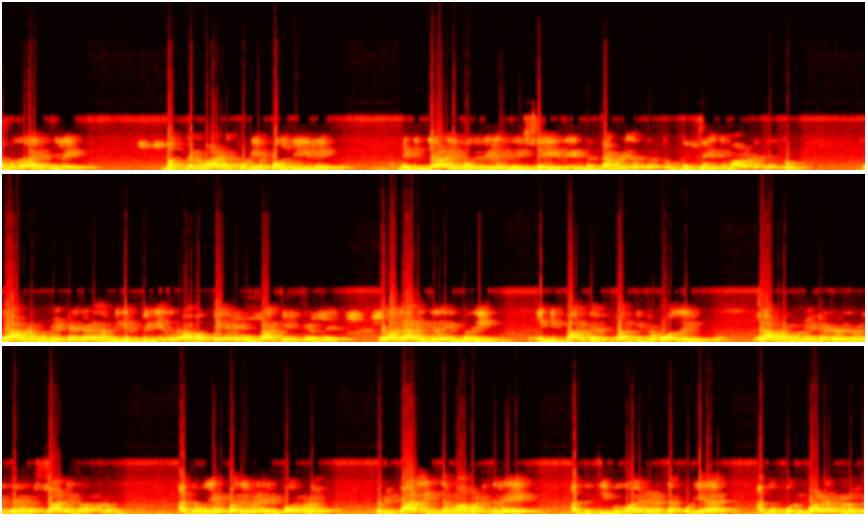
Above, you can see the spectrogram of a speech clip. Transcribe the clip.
சமுதாயத்திலே மக்கள் வாழக்கூடிய பகுதியிலே நெடுஞ்சாலை பகுதியில் இதை செய்து இன்று தமிழகத்திற்கும் கிருஷ்ணகிரி மாவட்டத்திற்கும் திராவிட முன்னேற்ற கழகம் மிகப்பெரியதொரு அவப்பெயரை உண்டாக்கி இருக்கிறது உலக அரங்கில் என்பதை எண்ணி பார்க்க பார்க்கின்ற போது திராவிட முன்னேற்ற கழகத்தினுடைய தலைவர் ஸ்டாலின் அவர்களும் அந்த உயர் பதவிகளில் இருப்பவர்களும் குறிப்பாக இந்த மாவட்டத்திலே அந்த திமுகவை நடத்தக்கூடிய அந்த பொறுப்பாளர்களும்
